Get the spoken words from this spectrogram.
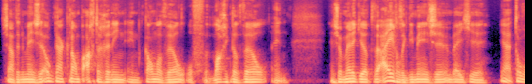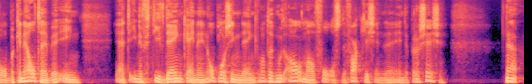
zaten de mensen ook daar krampachtiger in. En kan dat wel? Of mag ik dat wel? En, en zo merk je dat we eigenlijk die mensen een beetje, ja, toch wel bekneld hebben in ja, het innovatief denken en in oplossing denken. Want het moet allemaal volgens de vakjes in de, in de processen. Ja.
